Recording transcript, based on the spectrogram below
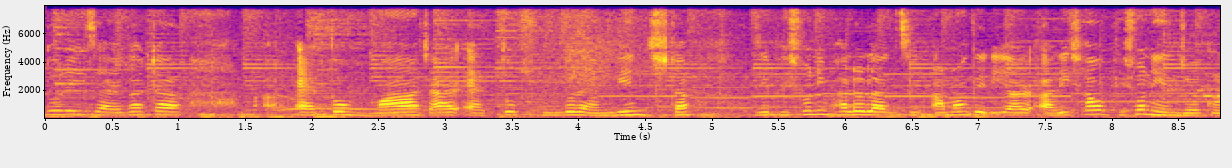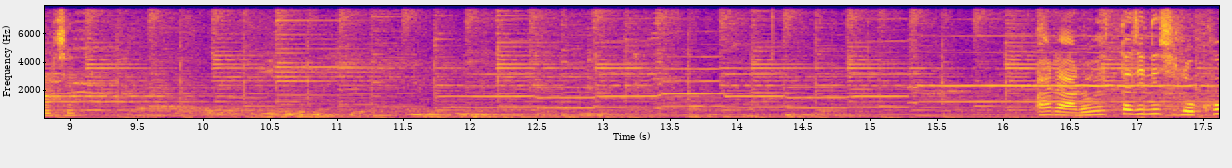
সুন্দর এই জায়গাটা, এত মাঠ আর এত সুন্দর অ্যাম্বিয়েন্সটা যে ভীষণই ভালো লাগছে আমাদেরই। আর আরিশাও ভীষণ এনজয় করছে। আর আরও একটা জিনিস লক্ষ্য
